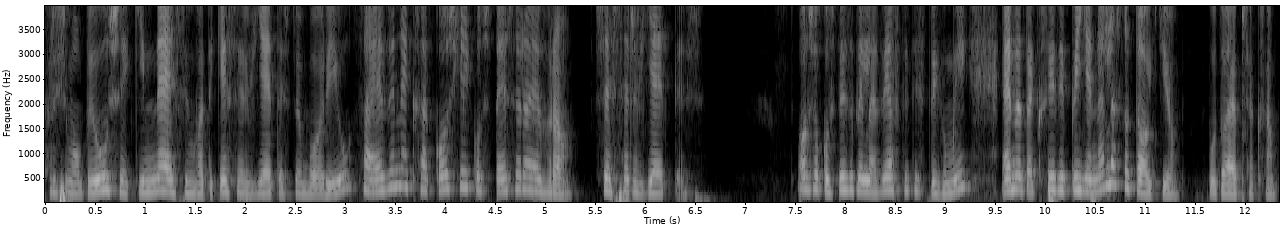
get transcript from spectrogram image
χρησιμοποιούσε κοινέ συμβατικές σερβιέτες του εμπορίου, θα έδινε 624 ευρώ σε σερβιέτες. Όσο κοστίζει δηλαδή αυτή τη στιγμή ένα ταξίδι πήγαινε έλα στο Τόκιο, που το έψαξα.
